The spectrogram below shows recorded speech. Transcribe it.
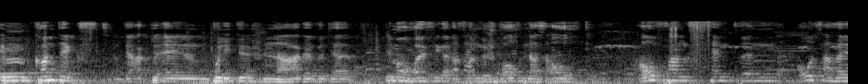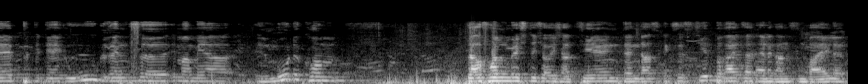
Im Kontext der aktuellen politischen Lage wird ja immer häufiger davon gesprochen, dass auch Auffangszentren außerhalb der EU-Grenze immer mehr in Mode kommen. Davon möchte ich euch erzählen, denn das existiert bereits seit einer ganzen Weile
